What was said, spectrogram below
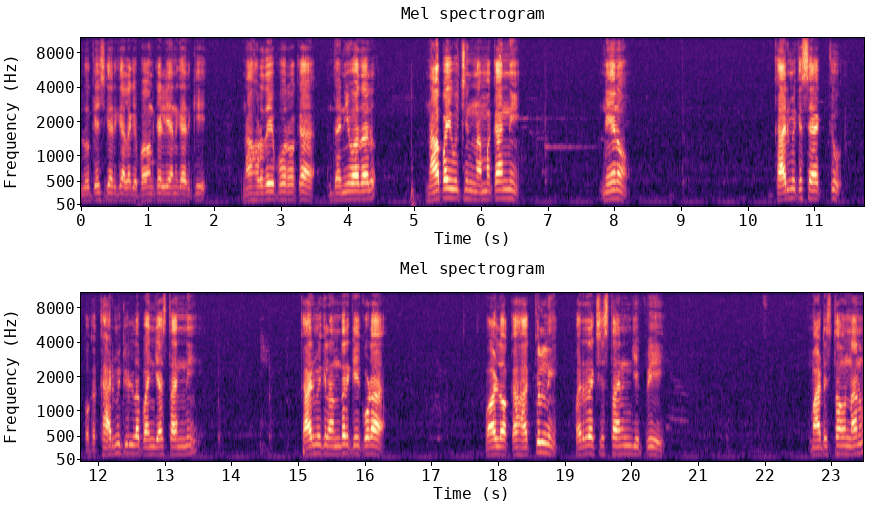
లోకేష్ గారికి అలాగే పవన్ కళ్యాణ్ గారికి నా హృదయపూర్వక ధన్యవాదాలు. నాపై వచ్చిన నమ్మకాన్ని నేను కార్మిక శాఖకు ఒక కార్మికుల్లో పనిచేస్తానని కార్మికులందరికీ కూడా వాళ్ళ యొక్క హక్కుల్ని పరిరక్షిస్తానని చెప్పి మాటిస్తూ ఉన్నాను.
